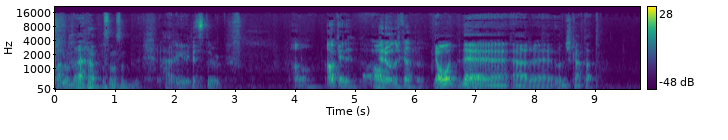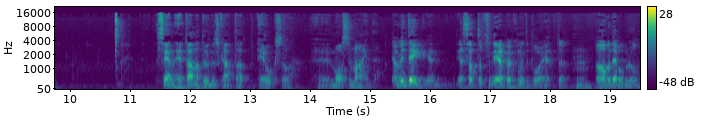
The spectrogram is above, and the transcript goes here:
på alla de där. Och så, så, herregud. Vilket strul. Ja, Ja, okej. Ja. Är det underskattat? Ja, det är eh, underskattat. Sen ett annat underskattat är också eh, Mastermind. Ja, men det... Jag satt och funderade på, jag kommer inte på vad det hette. Mm. Ja, men det var bra.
